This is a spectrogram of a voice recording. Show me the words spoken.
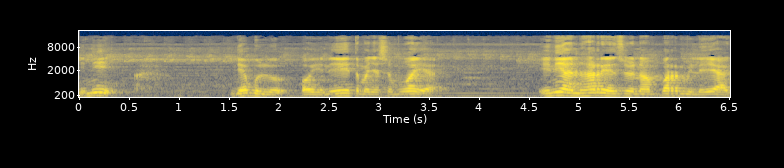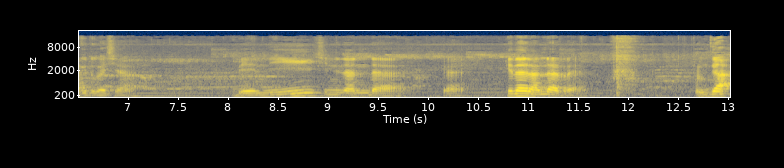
ini dia belum oh ini temannya semua ya? Ini Anhar yang sudah nampar Milea gitu guys ya. Benny sini Nanda ya. kita Nanda ya enggak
